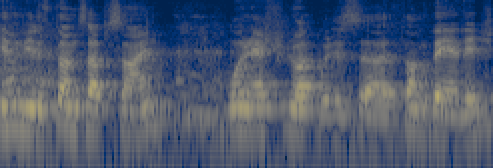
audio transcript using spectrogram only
giving me the thumbs up sign one astronaut with his uh, thumb bandaged.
